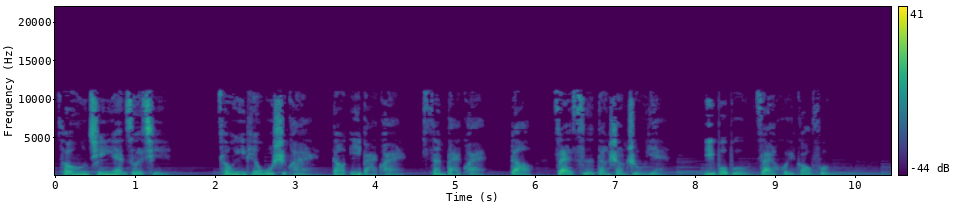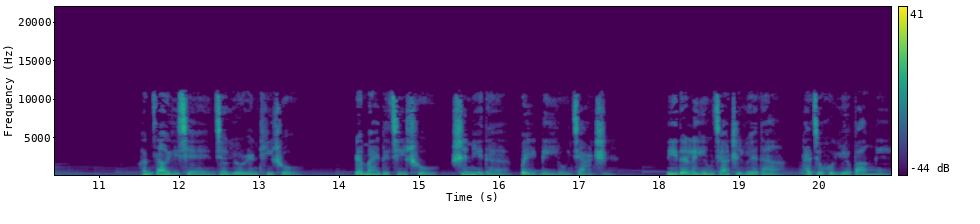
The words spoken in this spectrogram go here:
从群演做起，从一天五十块到一百块、三百块，到再次当上主演，一步步再回高峰。很早以前就有人提出。人脉的基础是你的被利用价值，你的利用价值越大，他就会越帮你。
